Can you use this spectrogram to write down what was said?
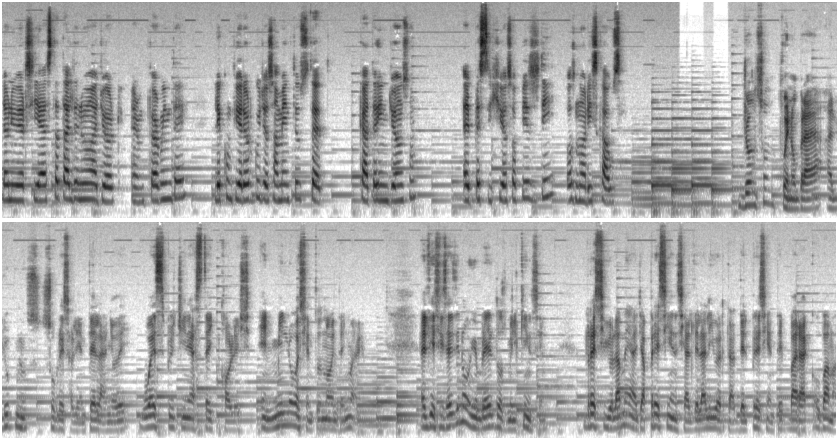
la Universidad Estatal de Nueva York en Ferndale le confiere orgullosamente a usted, Katherine Johnson, el prestigioso PhD honoris causa. Johnson fue nombrada alumnus sobresaliente del año de West Virginia State College en 1999 el 16 de noviembre del 2015, recibió la Medalla Presidencial de la Libertad del presidente Barack Obama.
